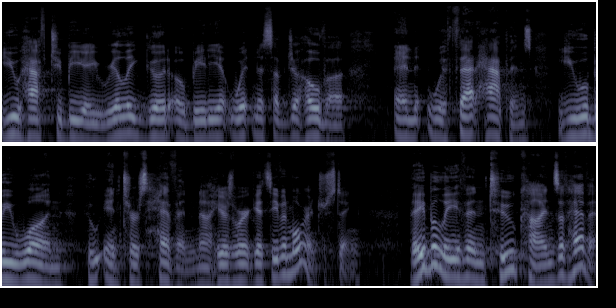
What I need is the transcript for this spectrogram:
you have to be a really good, obedient witness of Jehovah. And if that happens, you will be one who enters heaven. Now, here's where it gets even more interesting. They believe in two kinds of heaven.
